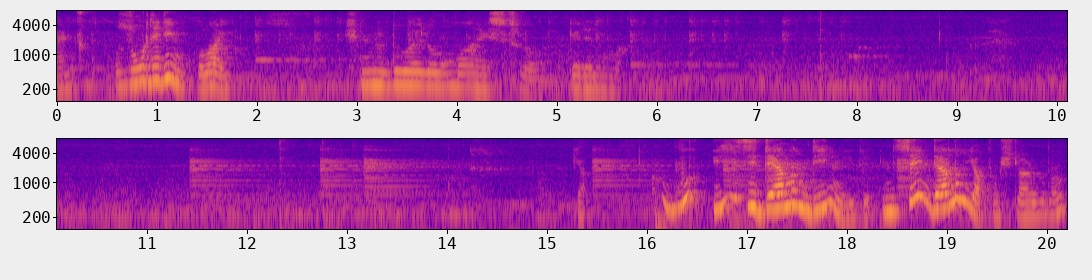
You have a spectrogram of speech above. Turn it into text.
Yani çok zor dediğim kolay. Şimdi Duelo Maestro. Gelelim bak. Ya bu Easy Demon değil miydi? Insane Demon yapmışlar bunu.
